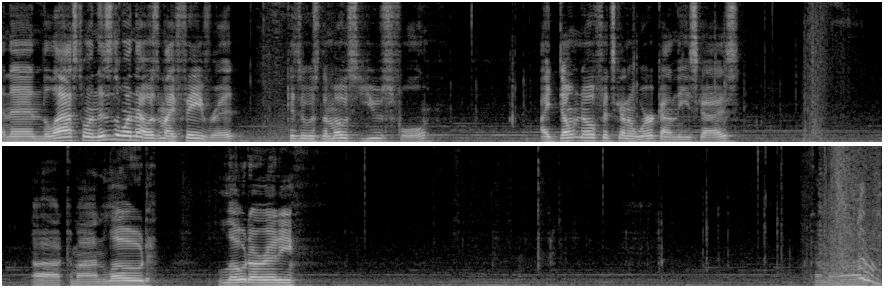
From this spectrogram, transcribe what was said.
And then the last one, this is the one that was my favorite because it was the most useful. I don't know if it's going to work on these guys. Uh, come on, load. Load already. Come on.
